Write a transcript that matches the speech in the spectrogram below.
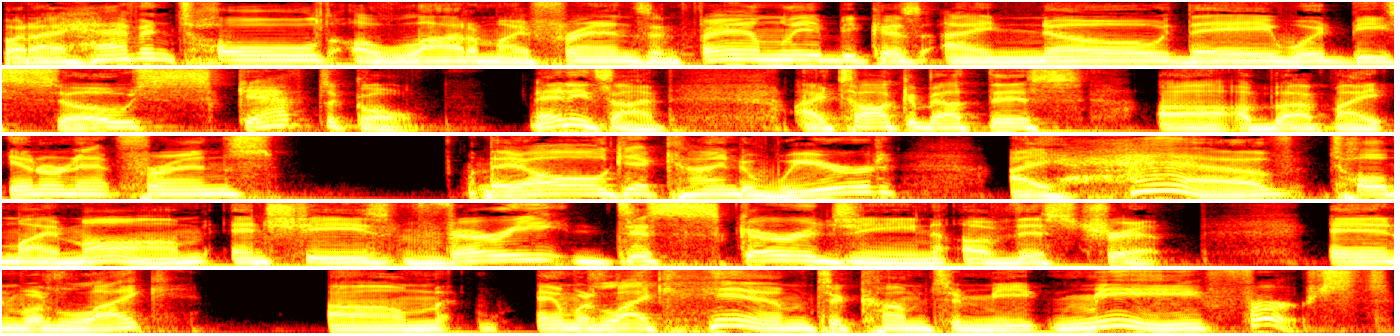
but I haven't told a lot of my friends and family because I know they would be so skeptical. Anytime I talk about this, uh, about my internet friends, they all get kind of weird. I have told my mom, and she's very discouraging of this trip, and would like um, and would like him to come to meet me first.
